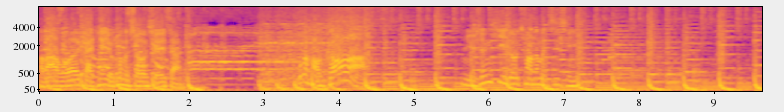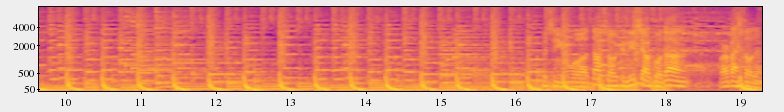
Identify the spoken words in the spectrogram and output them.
好吧，我改天有空的时候学一下。不过好高啊！女生 T 都唱那么激情，不行，我到时候肯定是要果断玩伴奏的。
